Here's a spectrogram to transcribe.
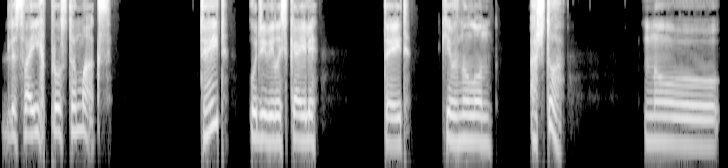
Для своих просто Макс». «Тейт?» — удивилась Кайли. «Тейт», — кивнул он. «А что?» «Ну...»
